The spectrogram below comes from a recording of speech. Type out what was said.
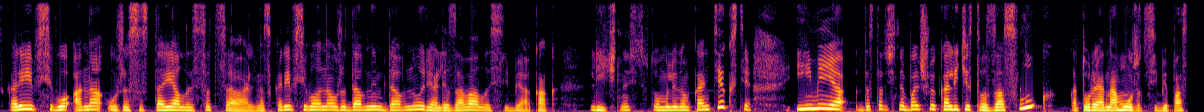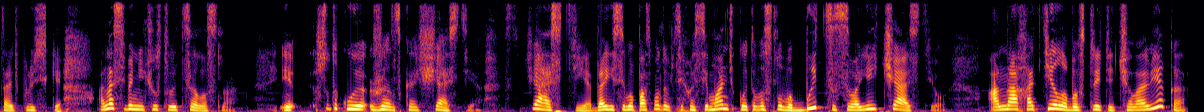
Скорее всего, она уже состоялась социально. Скорее всего, она уже давным-давно реализовала себя как личность в том или ином контексте. И имея достаточно большое количество заслуг, которые она может себе поставить в плюсики, она себя не чувствует целостно. И что такое женское счастье? Счастье, да, если мы посмотрим психосемантику этого слова, быть со своей частью. Она хотела бы встретить человека,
